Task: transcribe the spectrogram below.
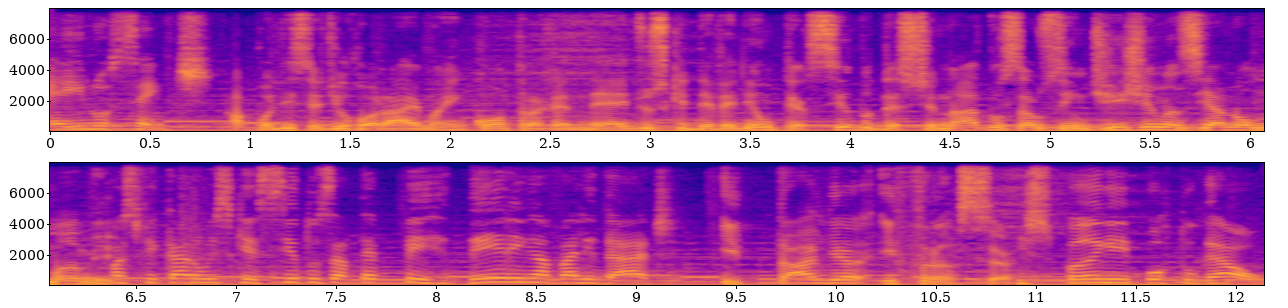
é inocente. A polícia de Roraima encontra remédios que deveriam ter sido destinados aos indígenas Yanomami. Mas ficaram esquecidos até perderem a validade. Itália e França. Espanha e Portugal.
